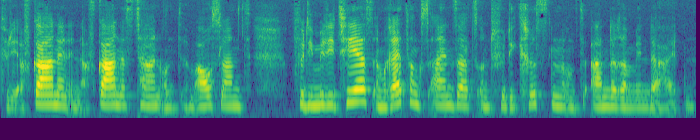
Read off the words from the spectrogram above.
Für die Afghanen in Afghanistan und im Ausland, für die Militärs im Rettungseinsatz und für die Christen und andere Minderheiten.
